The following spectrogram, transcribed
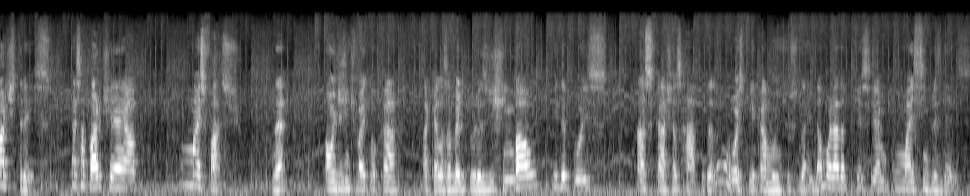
Parte 3. Essa parte é a mais fácil, né? Onde a gente vai tocar aquelas aberturas de chimbal e depois as caixas rápidas. Eu não vou explicar muito isso daí, dá uma olhada porque esse é o mais simples deles.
